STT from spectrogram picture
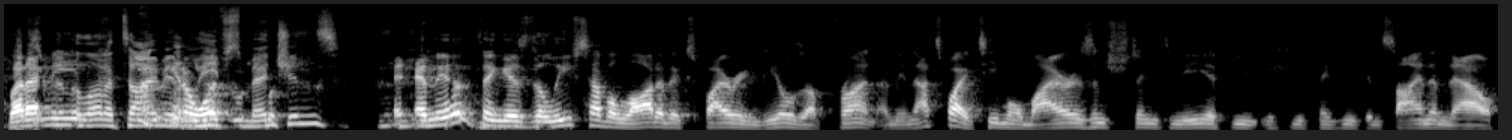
but I mean, a lot of time in know, Leafs what, mentions. And the other thing is, the Leafs have a lot of expiring deals up front. I mean, that's why Timo Meier is interesting to me. If you if you think you can sign him now,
